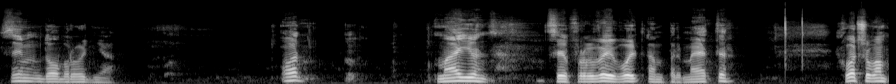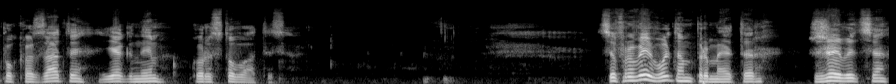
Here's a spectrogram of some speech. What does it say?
Всім доброго дня. От маю цифровий вольтамперметр. Хочу вам показати, як ним користуватися. Цифровий вольтамперметр живиться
